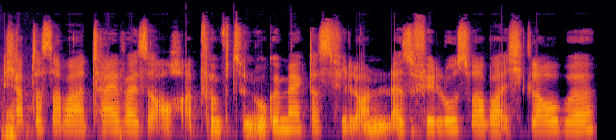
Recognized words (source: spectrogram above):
Ich habe das aber teilweise auch ab 15 Uhr gemerkt, dass viel on, also viel los war. Aber ich glaube,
